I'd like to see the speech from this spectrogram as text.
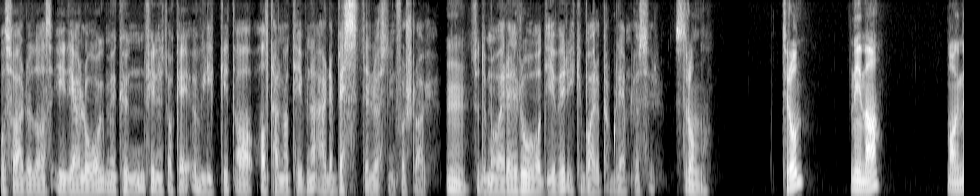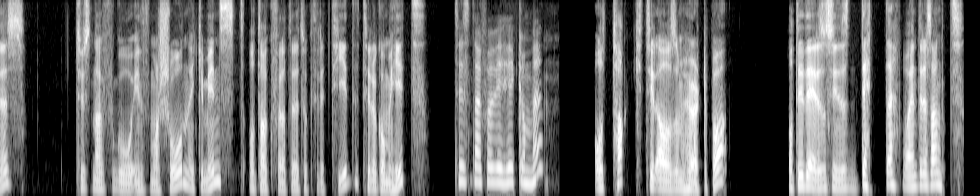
og så er du da i dialog med kunden finne ut ok, hvilket av alternativene er det beste løsningsforslaget. Mm, Så du må være rådgiver, ikke bare problemløser. strålende. Trond, Nina, Magnus, tusen takk for god informasjon, ikke minst, og takk for at dere tok dere tid til å komme hit. Tusen takk for at vi fikk komme. Og takk til alle som hørte på, og til dere som synes dette var interessant.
